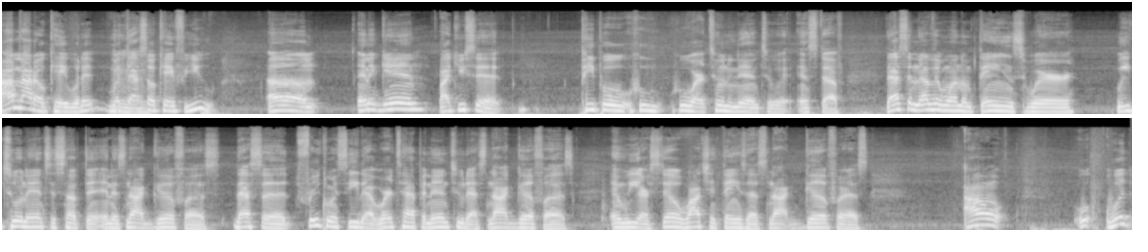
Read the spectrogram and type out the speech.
I'm not okay with it, but that's okay for you. Um, and again, like you said, people who who are tuning into it and stuff. That's another one of them things where we tune into something and it's not good for us. That's a frequency that we're tapping into that's not good for us, and we are still watching things that's not good for us. I don't. What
